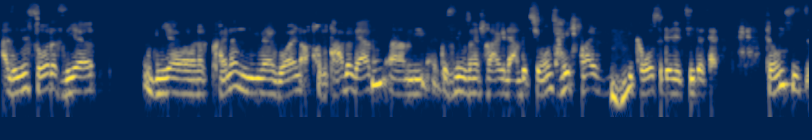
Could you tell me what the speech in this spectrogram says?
Also es ist so, dass wir wir können, wir wollen auch profitabel werden. Ähm, das ist immer so eine Frage der Ambition, sage ich mal, mhm. wie groß du deine Ziele setzt. Für uns ist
